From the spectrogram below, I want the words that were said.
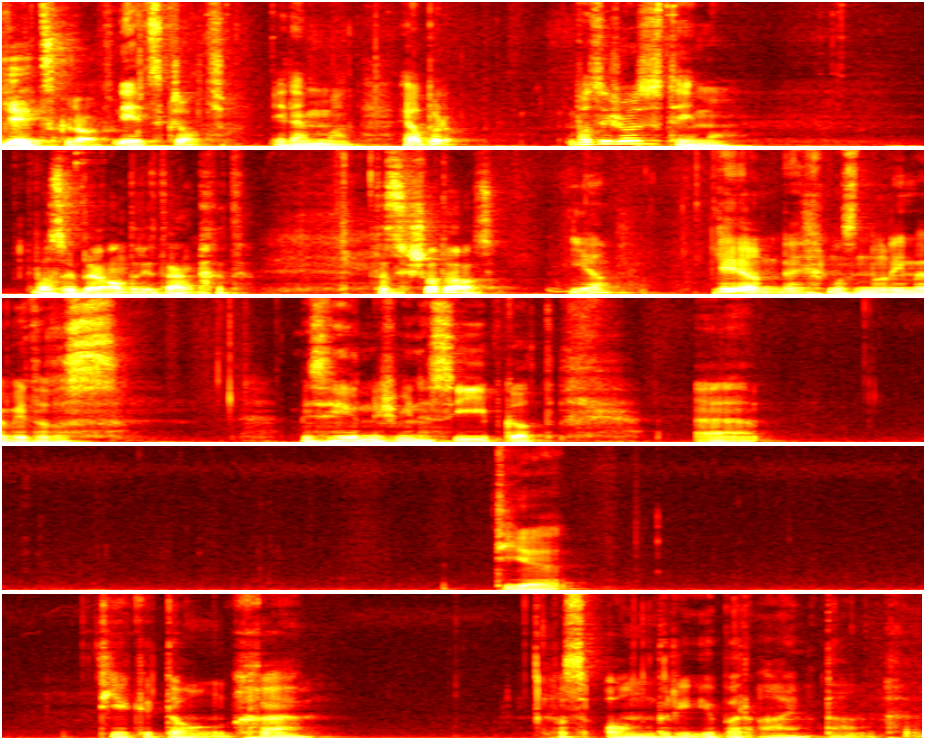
Jetzt gerade. Jetzt gerade, in dem Moment. Ja, aber was ist unser Thema? Was über andere denken. Das ist schon das. Ja. Ja, ja, ich muss nur immer wieder das... Mein Hirn ist wie ein Sieb. Äh, die... Die Gedanken, was andere über einen denken.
